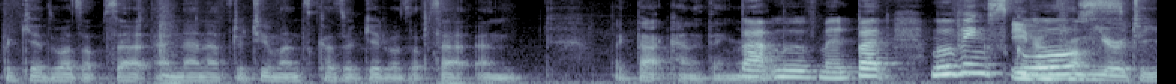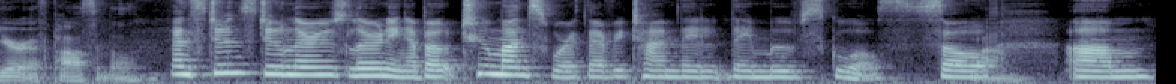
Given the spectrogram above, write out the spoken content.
the kid was upset, and then after two months because their kid was upset, and like that kind of thing. Right? That movement, but moving schools Even from year to year, if possible. and students do lose learning about two months worth every time they they move schools. So. um,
